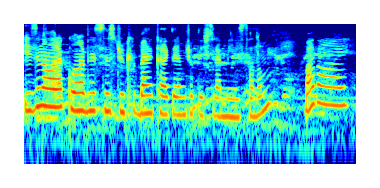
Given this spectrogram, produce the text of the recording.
İzin alarak kullanabilirsiniz çünkü ben karakterimi çok değiştiren bir insanım. Bay bay.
